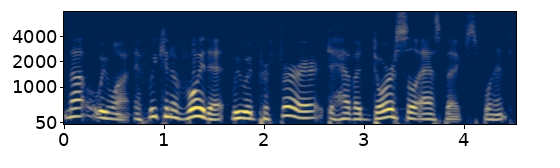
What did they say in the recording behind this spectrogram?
not what we want. If we can avoid it, we would prefer to have a dorsal aspect splint.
